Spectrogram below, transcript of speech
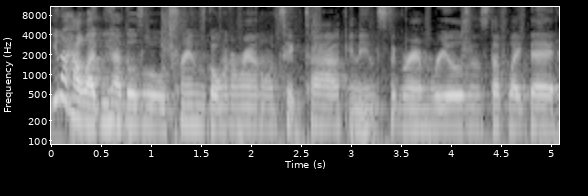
you know how like we have those little trends going around on TikTok and Instagram reels and stuff like that.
